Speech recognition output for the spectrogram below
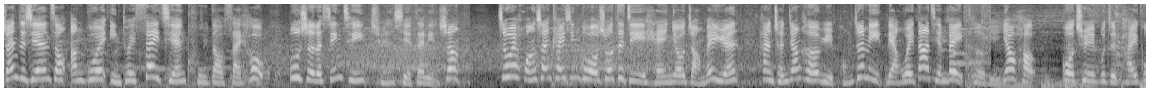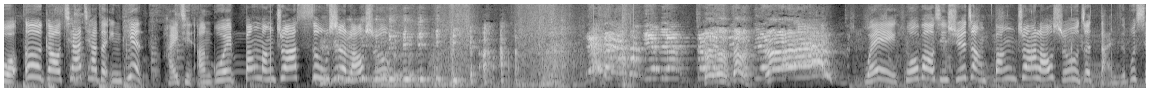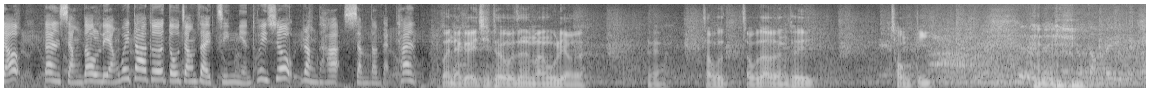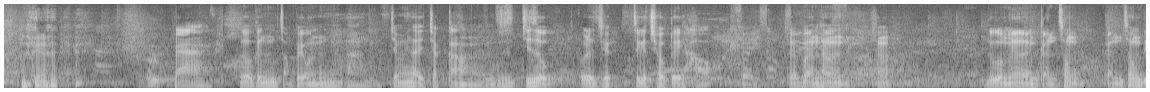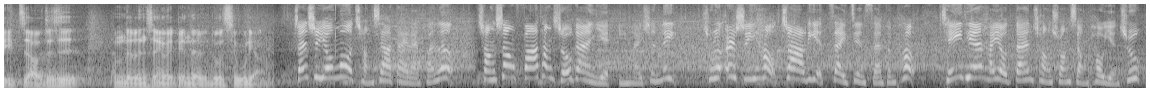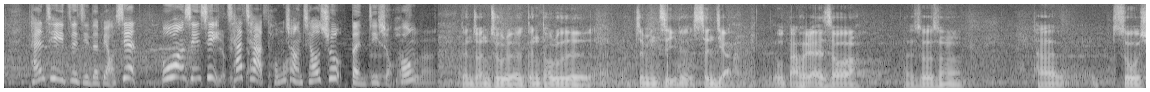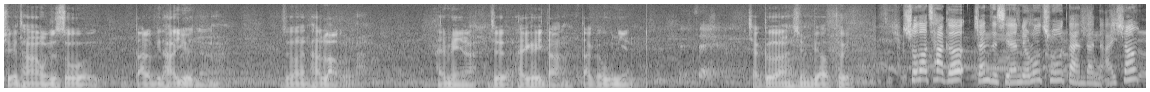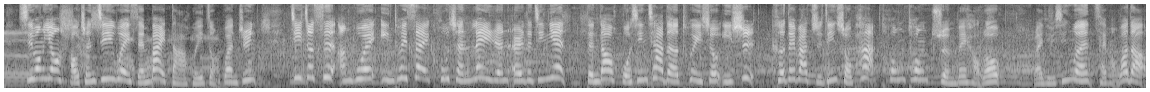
詹子贤从昂贵隐退赛前哭到赛后，不舍的心情全写在脸上。这位黄山开心果说自己很有长辈缘，和陈江河与彭振敏两位大前辈特别要好。过去不止拍过恶搞恰恰的影片，还请昂贵帮忙抓宿舍老鼠。喂，活宝型学长帮抓老鼠，这胆子不小。但想到两位大哥都将在今年退休，让他相当感叹。问两个一起退，我真的蛮无聊的。对啊，找不找不到人可以冲敌。有长辈。啊，如果跟长辈玩啊，见面在加杠，就是其实我为了这这个球队好，对，对，不然他们像。如果没有人敢冲敢冲敌，至少就是他们的人生也会变得如此无聊。展示幽默，场下带来欢乐，场上发烫手感也迎来胜利。除了二十一号炸裂再见三分炮，前一天还有单场双响炮演出。谈起自己的表现，不忘心细，恰恰同场敲出本季首轰。更专注了，更投入的证明自己的身价。我打回来的时候啊，他说什么？他。说我学他，我就说我打得比他远呢。说他老了，还没啦，就还可以打打个五年。恰哥，先不要退。说到恰哥，詹子贤流露出淡淡的哀伤，希望用好成绩为神拜打回总冠军。继这次昂贵隐退赛哭成泪人儿的经验，等到火星恰的退休仪式，可得把纸巾手帕通通准备好喽。来 t 新闻采访报道。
